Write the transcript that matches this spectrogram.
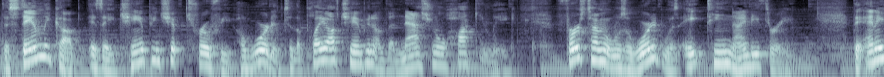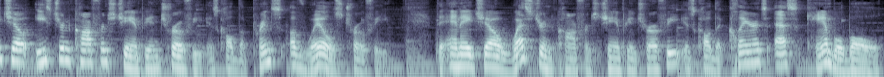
The Stanley Cup is a championship trophy awarded to the playoff champion of the National Hockey League. First time it was awarded was 1893. The NHL Eastern Conference Champion Trophy is called the Prince of Wales Trophy. The NHL Western Conference Champion Trophy is called the Clarence S. Campbell Bowl.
